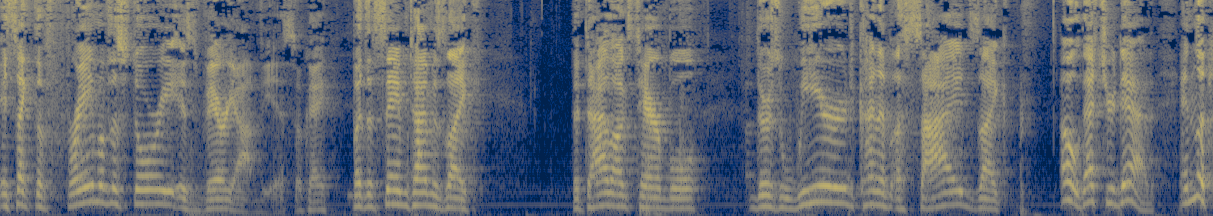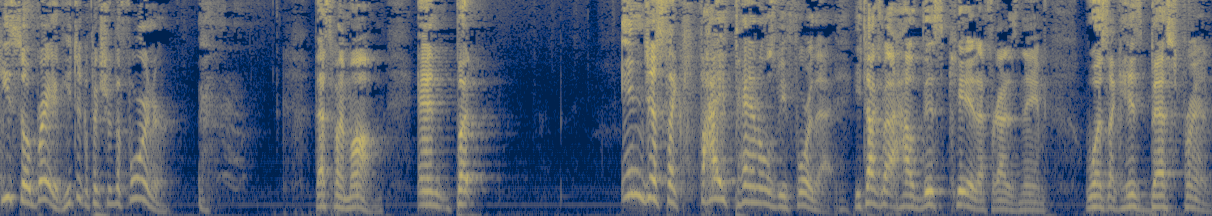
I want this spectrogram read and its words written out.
It's like the frame of the story is very obvious, okay, but at the same time is like the dialogue's terrible. There's weird kind of asides, like, "Oh, that's your dad," and look, he's so brave. He took a picture of the foreigner. That's my mom, and but in just like five panels before that, he talks about how this kid, I forgot his name, was like his best friend.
